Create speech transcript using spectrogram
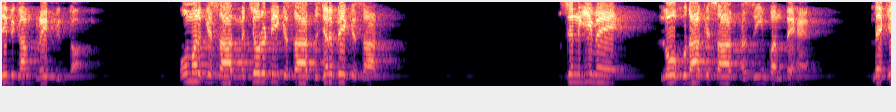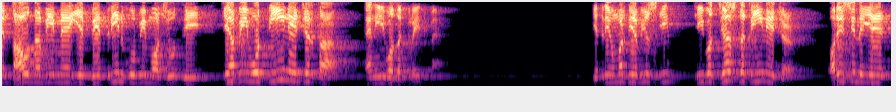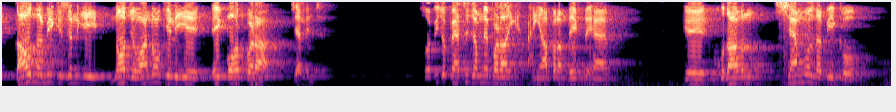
they become great with God عمر کے ساتھ میچورٹی کے ساتھ، تجربے کے ساتھ، زندگی میں لوگ خدا کے ساتھ عظیم بنتے ہیں۔ لیکن داؤد نبی میں یہ بہترین خوبی موجود تھی کہ ابھی وہ تین ایجر تھا and he was a great man کتنی عمر تھی ابھی اس کی۔ He was just a teenager اور اسی لیے داؤد نبی کی زندگی نوجوانوں کے لیے ایک بہت بڑا چیلنج ہے۔ سو ابھی جو پیسج ہم نے پڑھا، یہاں پر ہم دیکھتے ہیں کہ خداون سیمول نبی کو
